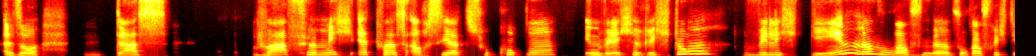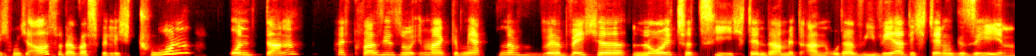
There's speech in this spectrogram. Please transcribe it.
Also das war für mich etwas auch sehr zu gucken, in welche Richtung will ich gehen, ne? worauf, äh, worauf richte ich mich aus oder was will ich tun und dann ich quasi so immer gemerkt, ne, welche Leute ziehe ich denn damit an oder wie werde ich denn gesehen?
